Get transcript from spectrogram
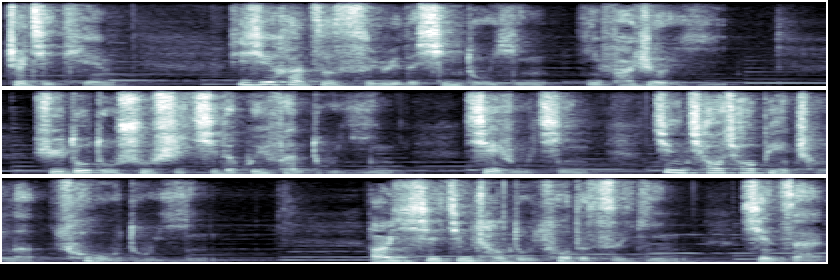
这几天，一些汉字词语的新读音引发热议，许多读书时期的规范读音，现如今竟悄悄变成了错误读音，而一些经常读错的字音，现在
